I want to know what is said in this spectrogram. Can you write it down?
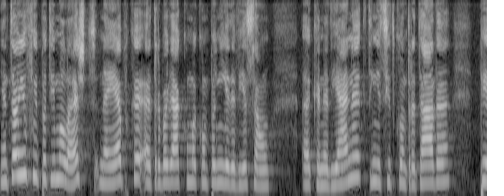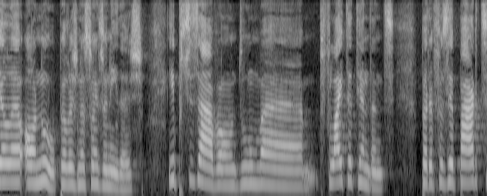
Então eu fui para Timor-Leste, na época, a trabalhar com uma companhia de aviação canadiana que tinha sido contratada pela ONU, pelas Nações Unidas, e precisavam de uma flight attendant para fazer parte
